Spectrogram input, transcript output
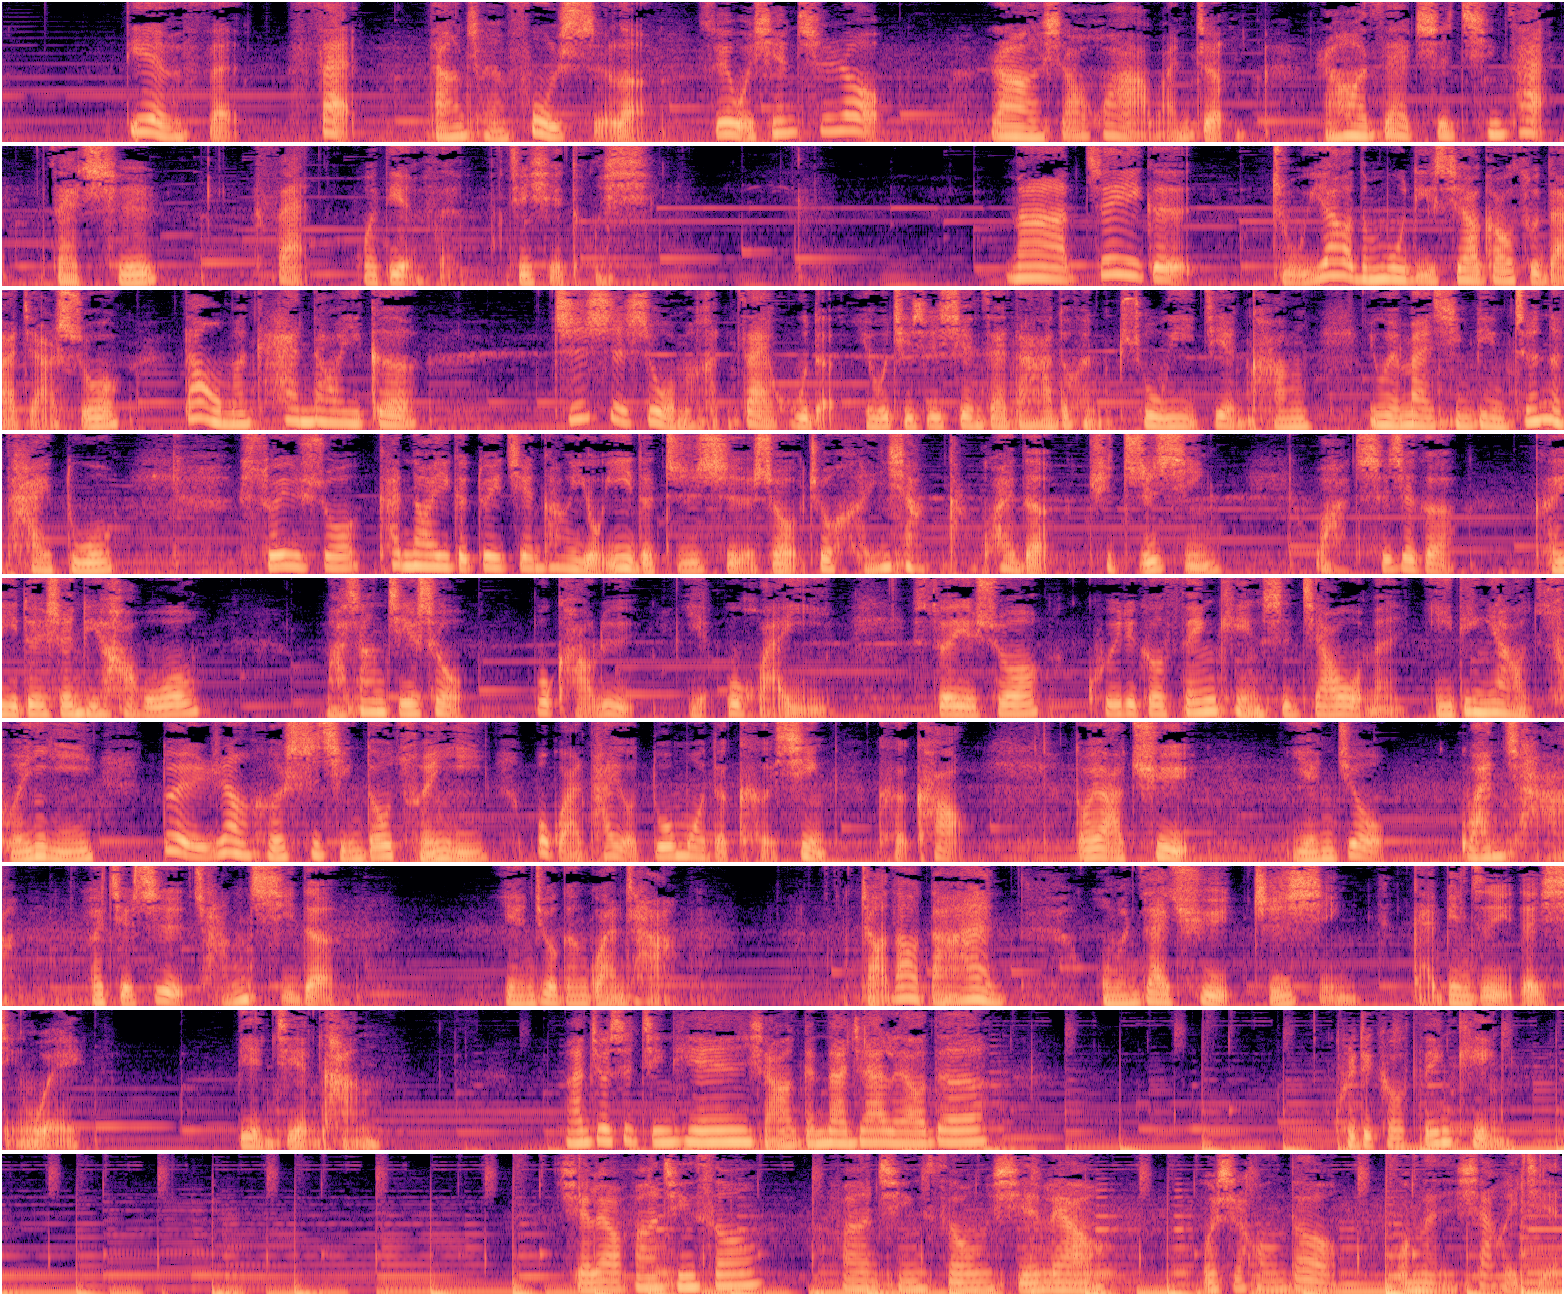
淀粉饭当成副食了。所以我先吃肉，让消化完整，然后再吃青菜，再吃饭或淀粉这些东西。那这个主要的目的是要告诉大家说，当我们看到一个知识是我们很在乎的，尤其是现在大家都很注意健康，因为慢性病真的太多，所以说看到一个对健康有益的知识的时候，就很想赶快的去执行。哇，吃这个可以对身体好哦，马上接受。不考虑也不怀疑，所以说 critical thinking 是教我们一定要存疑，对任何事情都存疑，不管它有多么的可信可靠，都要去研究观察，而且是长期的研究跟观察，找到答案，我们再去执行，改变自己的行为，变健康。那就是今天想要跟大家聊的 critical thinking。闲聊放轻松，放轻松闲聊，我是红豆，我们下回见。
